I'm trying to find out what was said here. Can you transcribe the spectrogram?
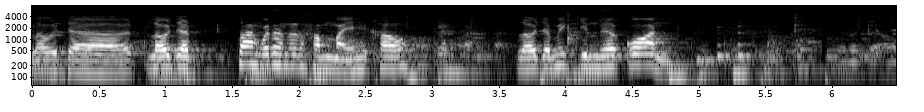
เราจะเราจะสร้างวัฒนธรรมใหม่ให้เขา เราจะไม่กินเนื้อก้อน เดี๋ยวเราจะเอา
